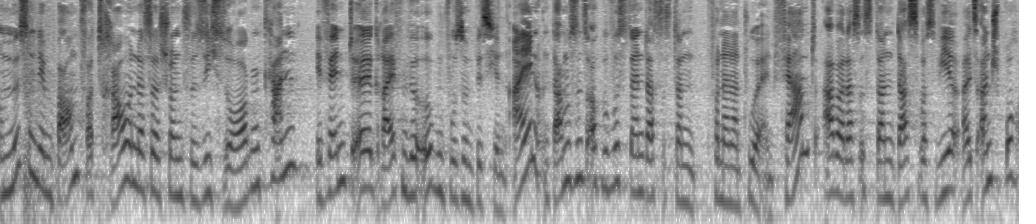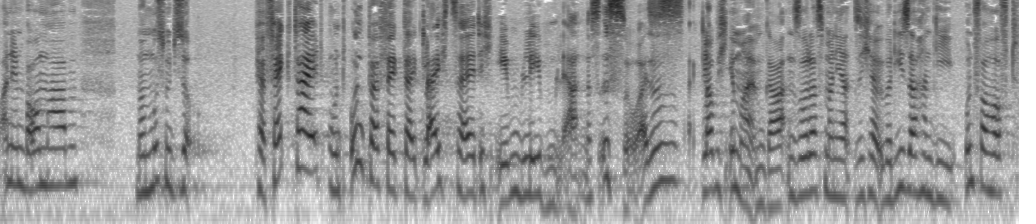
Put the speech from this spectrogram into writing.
und müssen dem Baum vertrauen, dass er schon für sich sorgen kann. Eventuell greifen wir irgendwo so ein bisschen ein und da muss uns auch bewusst sein, dass es dann von der Natur entfernt, aber das ist dann das, was wir als Anspruch an den Baum haben. Man muss mit dieser Perfektheit und Unperfektheit gleichzeitig eben leben lernen. Das ist so. Also es ist, glaube ich, immer im Garten so, dass man ja sich ja über die Sachen, die unverhofft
